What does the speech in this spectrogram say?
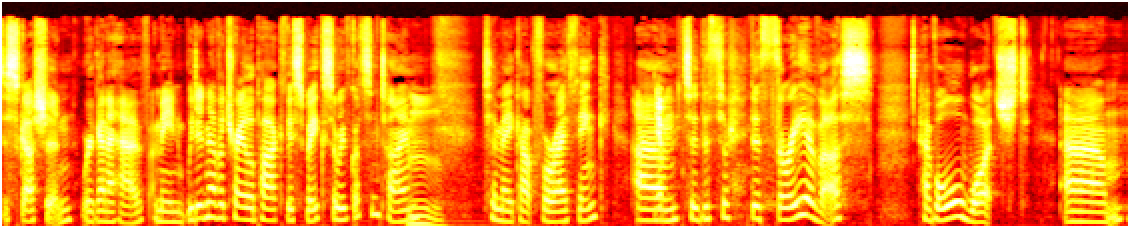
discussion we're going to have. I mean, we didn't have a trailer park this week, so we've got some time to make up for, I think. Um, So the, th- the three of us have all watched um,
